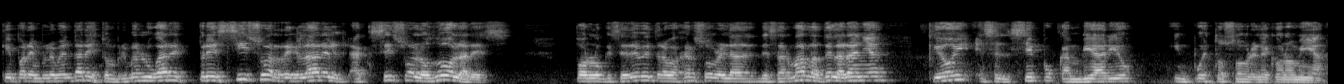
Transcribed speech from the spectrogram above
que para implementar esto, en primer lugar, es preciso arreglar el acceso a los dólares, por lo que se debe trabajar sobre la, desarmar la telaraña, que hoy es el cepo cambiario impuesto sobre la economía.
